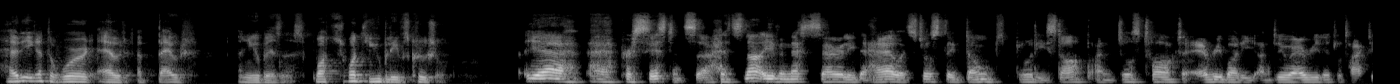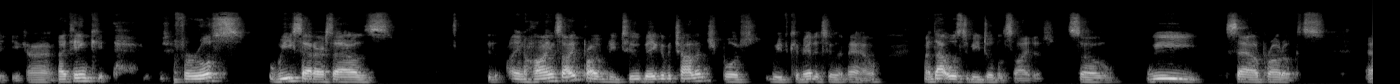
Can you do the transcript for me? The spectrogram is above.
How do you get the word out about a new business? What what do you believe is crucial? Yeah, uh, persistence. Uh, it's not even necessarily the how. It's just they don't bloody stop and just talk to everybody and do every little tactic you can. I think for us, we set ourselves in hindsight probably too big of a challenge, but we've committed to it now, and that was to be double sided. So we sell products uh,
